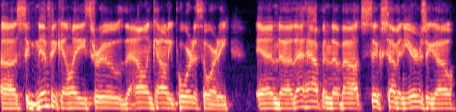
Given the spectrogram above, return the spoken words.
uh, significantly through the Allen County Port Authority. And uh, that happened about six, seven years ago.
